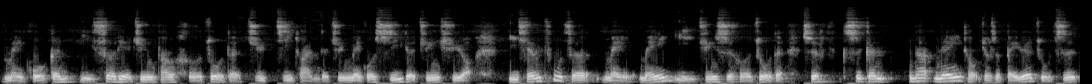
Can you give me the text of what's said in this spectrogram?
美国跟以色列军方合作的局集团的军，美国十一个军区哦，以前负责美美以军事合作的是是跟那 NATO 就是北约组织。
